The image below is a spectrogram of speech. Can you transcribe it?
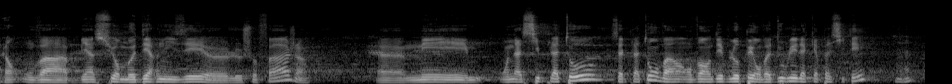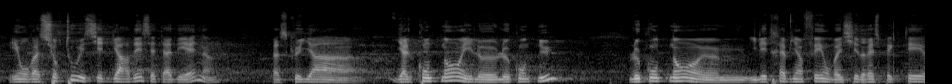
Alors, on va bien sûr moderniser euh, le chauffage, euh, mais on a six plateaux. Sept plateaux, on va, on va en développer, on va doubler la capacité, mhm. et on va surtout essayer de garder cet ADN, parce qu'il y a, il y a le contenant et le, le contenu. Le contenant, il est très bien fait, on va essayer de respecter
